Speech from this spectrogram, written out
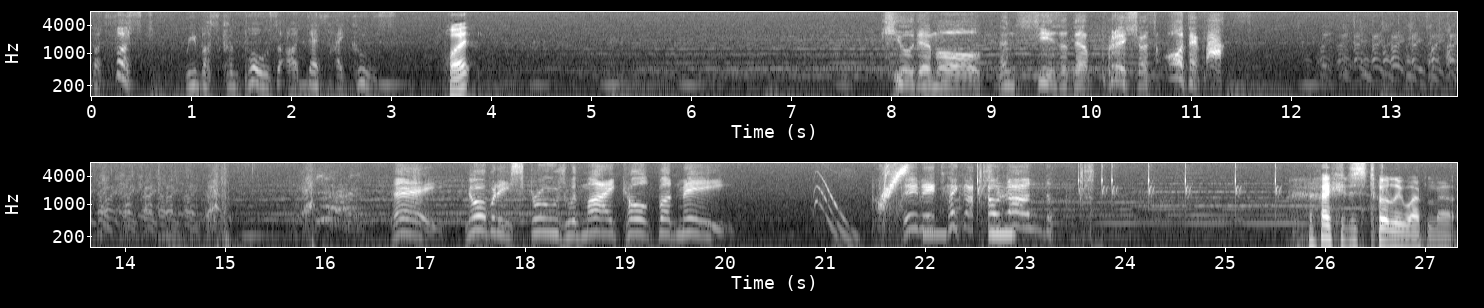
But first, we must compose our death haikus. What? Kill them all and seize their precious artifacts! Hey, nobody screws with my cult but me! They may take our land, I could just totally wipe them out.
